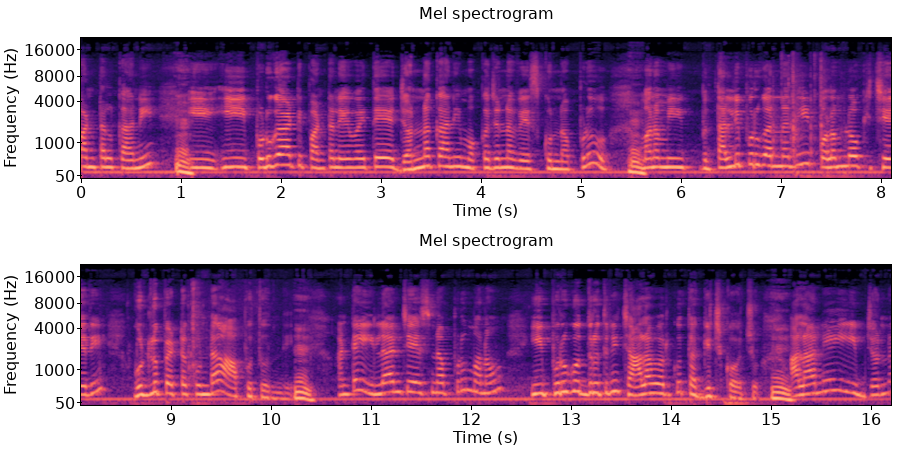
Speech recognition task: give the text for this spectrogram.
పంటలు కానీ ఈ ఈ పొడుగాటి పంటలు ఏవైతే జొన్న కానీ మొక్కజొన్న వేసుకున్నప్పుడు మనం ఈ తల్లి పురుగు అన్నది పొలంలోకి చేరి గుడ్లు పెట్టకుండా ఆపుతుంది. అంటే ఇలా చేసినప్పుడు మనం ఈ పురుగు ఉధృతిని చాలా వరకు తగ్గించుకోవచ్చు. అలానే ఈ జొన్న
